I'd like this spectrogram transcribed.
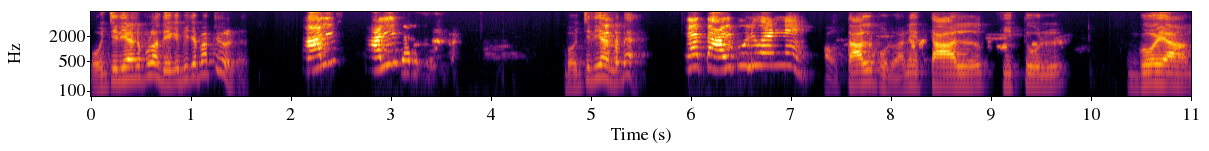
බොංචි ලියන්න පුළුවන් දෙක බීජ පත්‍රී වලට තල් තල්. බොංචි ලියන්න බෑ. එයා තල් පුළුවන්නේ. ඔව් තල් පුළුවන්. නේ තල් කිතුල් ගොයම්.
